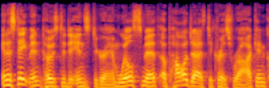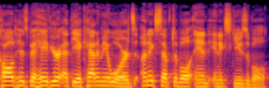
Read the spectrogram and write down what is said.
In a statement posted to Instagram, Will Smith apologized to Chris Rock and called his behavior at the Academy Awards unacceptable and inexcusable.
